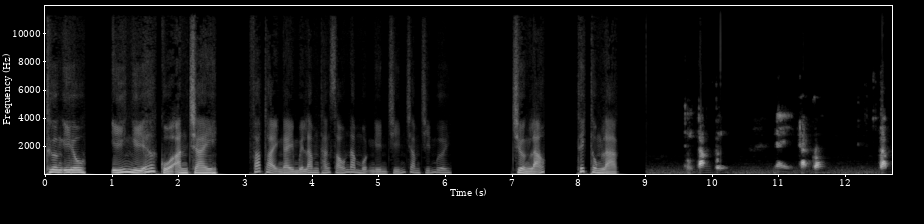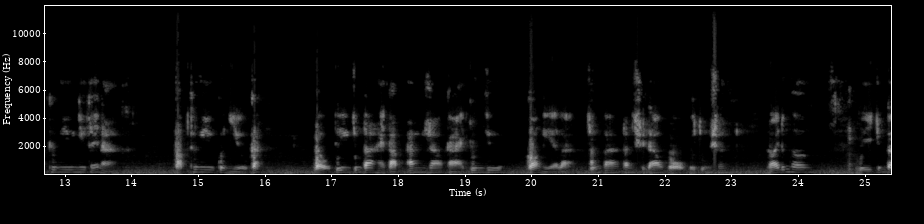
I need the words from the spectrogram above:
thương yêu, ý nghĩa của ăn chay. Pháp thoại ngày 15 tháng 6 năm 1990. Trường lão, thích thông lạc. Thầy Tâm tử, này các con, tập thương yêu như thế nào? Tập thương yêu có nhiều cách. Đầu tiên chúng ta hãy tập ăn rau cải tương dương, có nghĩa là chúng ta tránh sự đau khổ của chúng sinh. Nói đúng hơn, vì chúng ta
